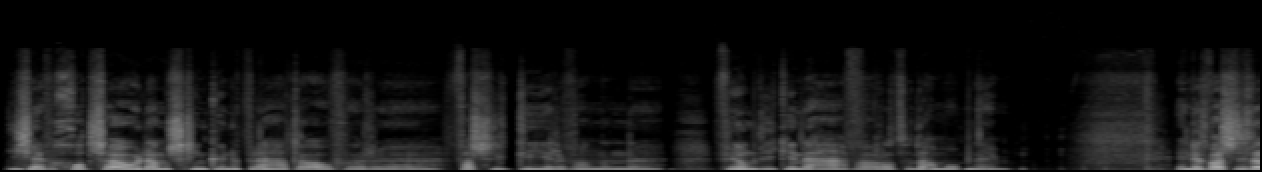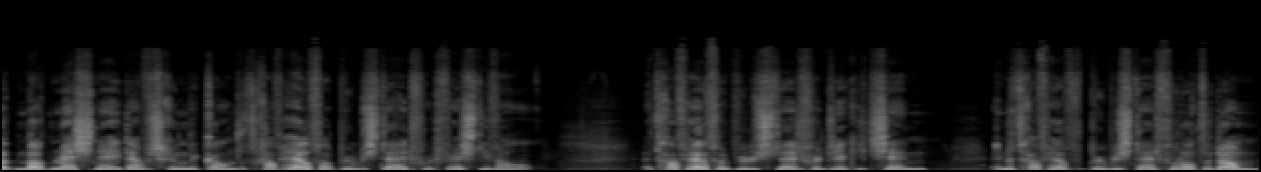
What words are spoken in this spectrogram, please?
Die zei van, god, zouden we dan misschien kunnen praten over uh, faciliteren van een uh, film die ik in de haven van Rotterdam opneem. En dat was dus dat, mes sneed aan verschillende kanten. Het gaf heel veel publiciteit voor het festival. Het gaf heel veel publiciteit voor Jackie Chan. En het gaf heel veel publiciteit voor Rotterdam.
